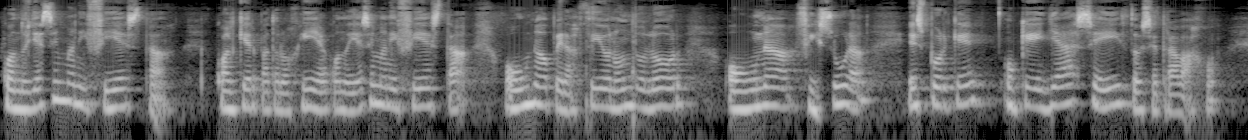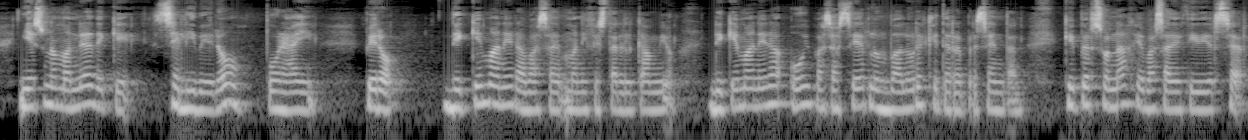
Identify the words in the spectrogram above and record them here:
Cuando ya se manifiesta cualquier patología, cuando ya se manifiesta o una operación o un dolor o una fisura, es porque, ok, ya se hizo ese trabajo. Y es una manera de que se liberó por ahí. Pero, ¿de qué manera vas a manifestar el cambio? ¿De qué manera hoy vas a ser los valores que te representan? ¿Qué personaje vas a decidir ser?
